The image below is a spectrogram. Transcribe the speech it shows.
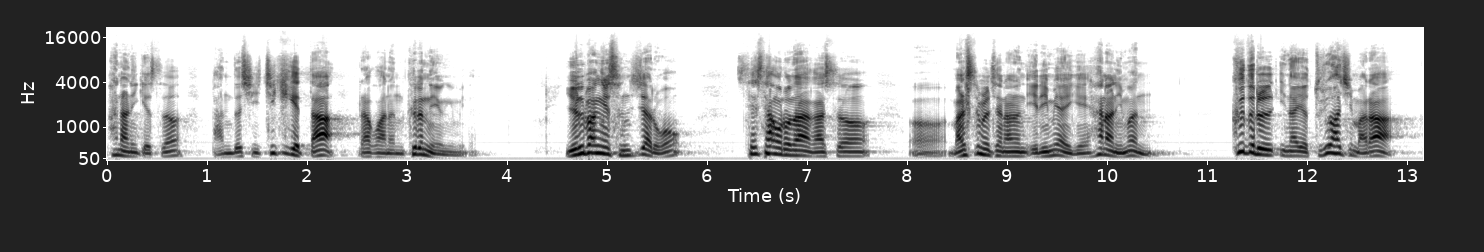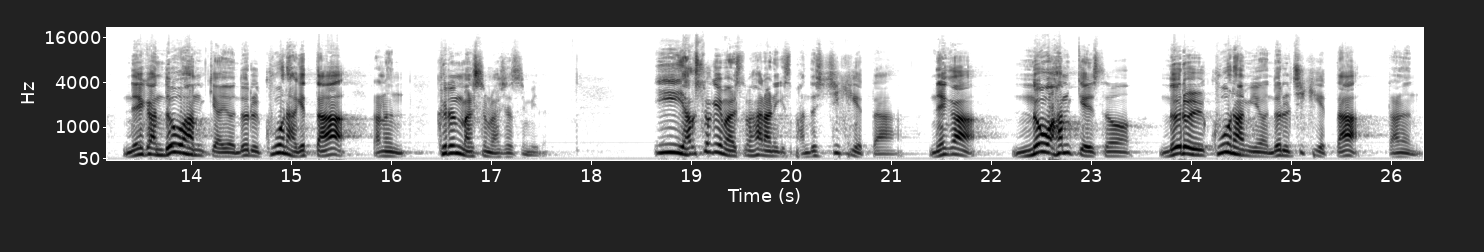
하나님께서 반드시 지키겠다라고 하는 그런 내용입니다. 열방의 선지자로 세상으로 나아가서 어, 말씀을 전하는 예레미야에게 하나님은 그들을 인하여 두려워하지 마라. 내가 너와 함께하여 너를 구원하겠다라는 그런 말씀을 하셨습니다. 이 약속의 말씀을 하나님께서 반드시 지키겠다. 내가 너와 함께해서 너를 구원하며 너를 지키겠다라는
